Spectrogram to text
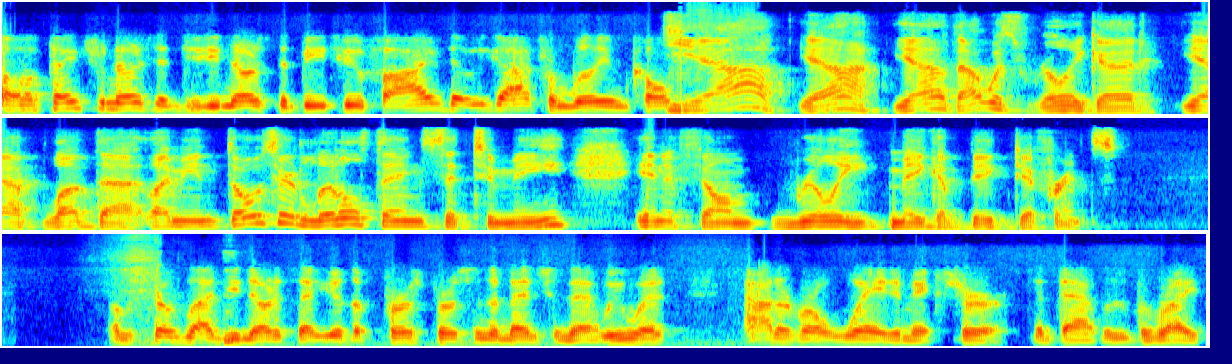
Oh, thanks for noticing. Did you notice the B25 that we got from William Coleman? Yeah, yeah, yeah. That was really good. Yeah, love that. I mean, those are little things that to me in a film really make a big difference. I'm so glad you noticed that. You're the first person to mention that. We went out of our way to make sure that that was the right,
